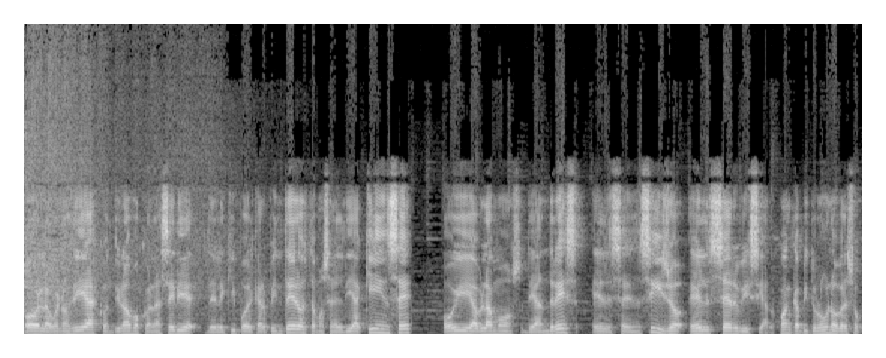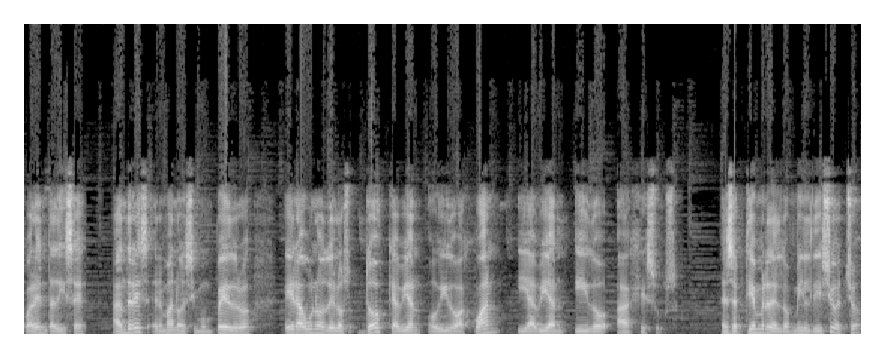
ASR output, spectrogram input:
Hola, buenos días. Continuamos con la serie del equipo del carpintero. Estamos en el día 15. Hoy hablamos de Andrés, el sencillo, el servicial. Juan capítulo 1, verso 40 dice, Andrés, hermano de Simón Pedro, era uno de los dos que habían oído a Juan y habían ido a Jesús. En septiembre del 2018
